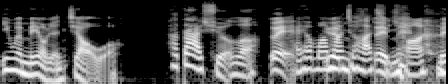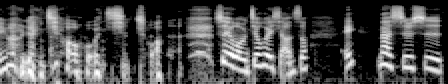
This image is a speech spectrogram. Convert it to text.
因为没有人叫我，他大学了，对，还要妈妈叫他起床，没，没有人叫我起床，所以我们就会想说，哎，那是不是？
